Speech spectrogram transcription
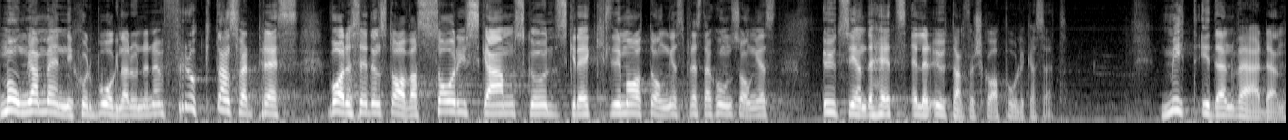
Många människor bågnar under en fruktansvärd press, vare sig den stavas sorg, skam, skuld, skräck, klimatångest, prestationsångest, utseendehets eller utanförskap på olika sätt. Mitt i den världen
